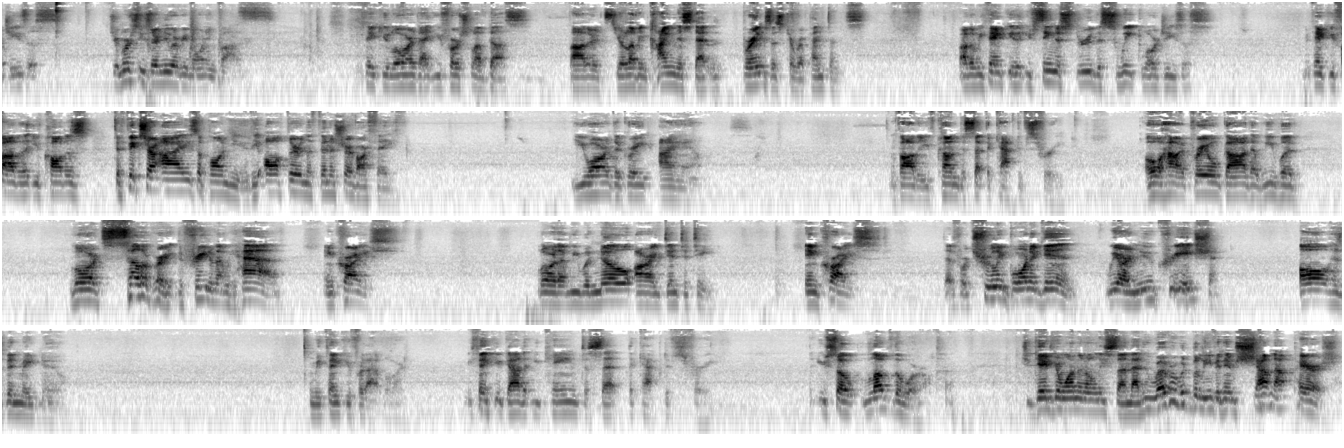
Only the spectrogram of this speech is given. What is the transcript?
Lord Jesus. Your mercies are new every morning, Father. Thank you, Lord, that you first loved us. Father, it's your loving kindness that brings us to repentance. Father, we thank you that you've seen us through this week, Lord Jesus. We thank you, Father, that you've called us to fix our eyes upon you, the author and the finisher of our faith. You are the great I am. And Father, you've come to set the captives free. Oh, how I pray, oh God, that we would, Lord, celebrate the freedom that we have in Christ. Lord, that we would know our identity in Christ. That if we're truly born again, we are a new creation. All has been made new. And we thank you for that, Lord. We thank you, God, that you came to set the captives free. That you so loved the world. That you gave your one and only Son, that whoever would believe in him shall not perish,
